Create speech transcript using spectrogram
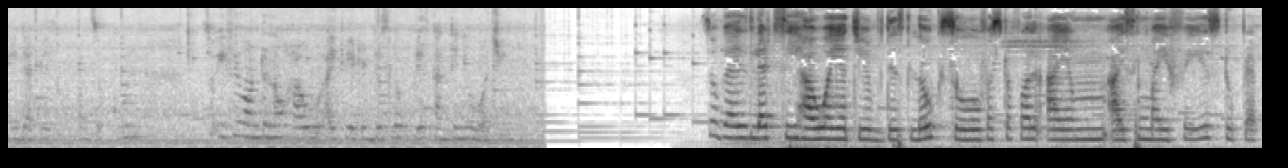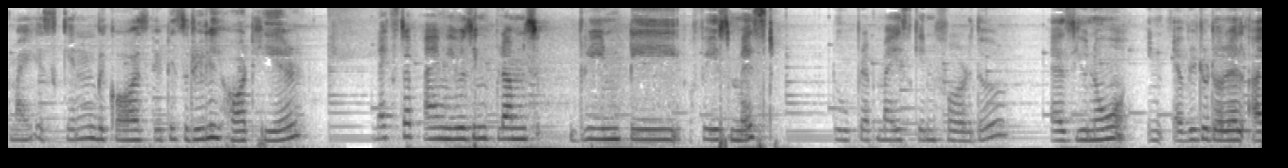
me that is also cool. So if you want to know how I created this look please continue watching so guys let's see how i achieved this look. So first of all i am icing my face to prep my skin because it is really hot here. Next up i am using plum's green tea face mist to prep my skin further. As you know in every tutorial i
